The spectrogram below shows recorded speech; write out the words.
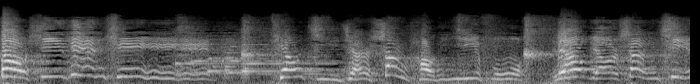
到西店去，挑几件上好的衣服，聊表盛情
